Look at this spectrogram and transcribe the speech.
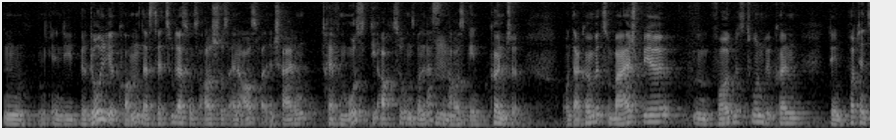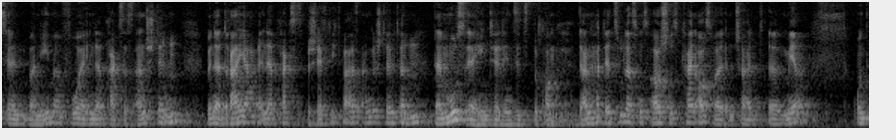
in die Bredouille kommen, dass der Zulassungsausschuss eine Auswahlentscheidung treffen muss, die auch zu unseren Lasten mhm. ausgehen könnte. Und da können wir zum Beispiel hm, Folgendes tun, wir können den potenziellen Übernehmer vorher in der Praxis anstellen. Mhm. Wenn er drei Jahre in der Praxis beschäftigt war als Angestellter, mhm. dann muss er hinterher den Sitz bekommen. Okay. Dann hat der Zulassungsausschuss keinen Auswahlentscheid äh, mehr. Und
